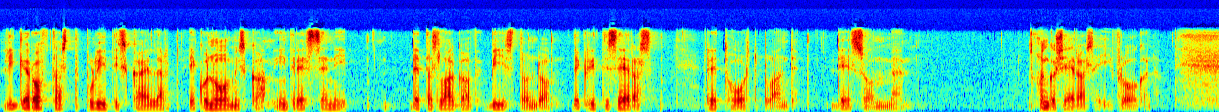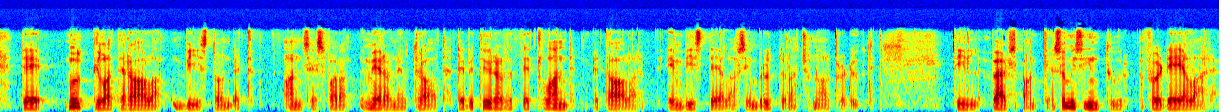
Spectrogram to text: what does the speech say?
ligger oftast politiska eller ekonomiska intressen i detta slag av bistånd och det kritiseras rätt hårt bland de som engagerar sig i frågan. Det multilaterala biståndet anses vara mera neutralt. Det betyder att ett land betalar en viss del av sin bruttonationalprodukt till Världsbanken som i sin tur fördelar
